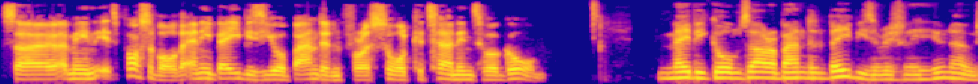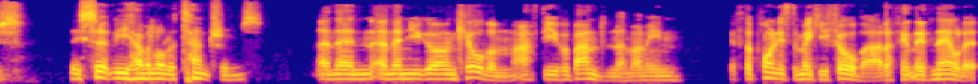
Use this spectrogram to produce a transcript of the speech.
So, I mean, it's possible that any babies you abandon for a sword could turn into a gorm. Maybe Gorms are abandoned babies originally. Who knows? They certainly have a lot of tantrums. And then, and then you go and kill them after you've abandoned them. I mean, if the point is to make you feel bad, I think they've nailed it.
